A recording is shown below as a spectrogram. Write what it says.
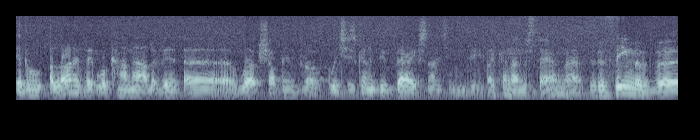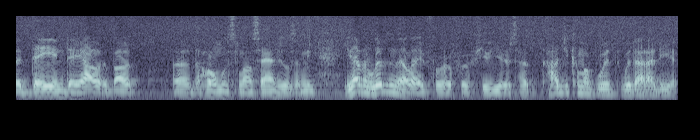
it'll a lot of it will come out of uh, workshop improv, which is going to be very exciting indeed. I can understand that. The theme of uh, day in, day out about uh, the homeless in Los Angeles. I mean, you haven't lived in L.A. for, for a few years. How, how'd you come up with, with that idea?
